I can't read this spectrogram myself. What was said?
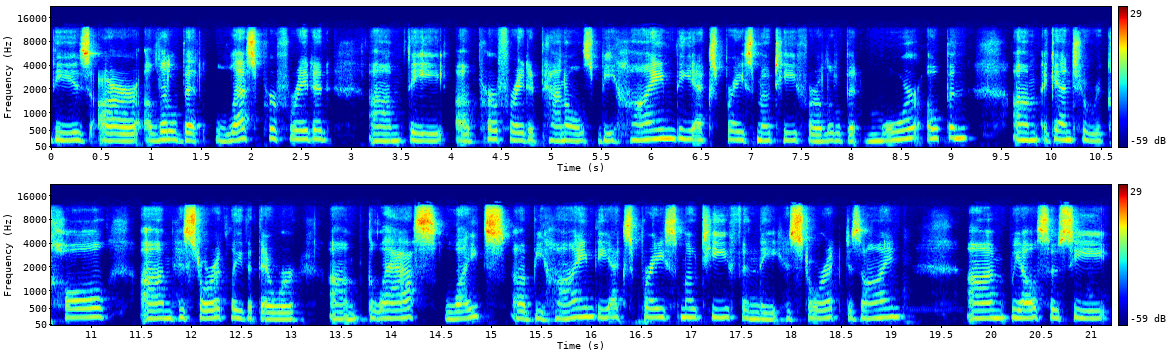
these are a little bit less perforated. Um, the uh, perforated panels behind the X-brace motif are a little bit more open. Um, again, to recall um, historically that there were um, glass lights uh, behind the X-brace motif in the historic design. Um, we also see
